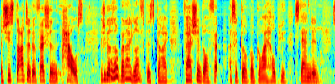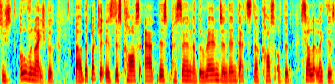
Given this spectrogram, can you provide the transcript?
And she started a fashion house. And she goes, Oh, but I love this guy, fashion or fa-. I said, Go, go, go. I help you stand in. So she's, overnight, she goes, uh, The budget is this cost at this percent of the rent, and then that's the cost of the sell it like this.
